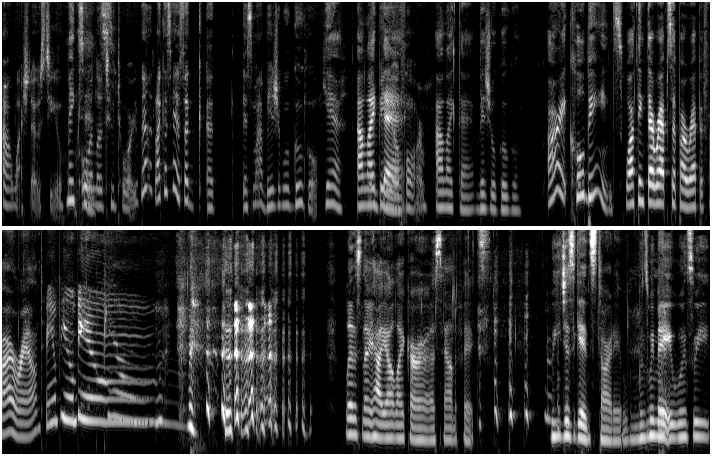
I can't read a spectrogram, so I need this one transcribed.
I'll watch those too. Makes or a little tutorial. Well, like I said, it's a, a it's my visual Google Yeah, I like video that. form. I like that visual Google. All right, cool beans. Well, I think that wraps up our rapid fire round. Pew, pew, pew. Let us know how y'all like our uh, sound effects. we just getting started. Once we make, once we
